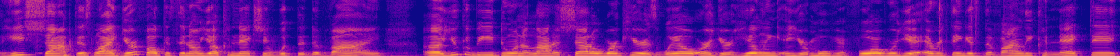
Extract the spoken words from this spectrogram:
he's shocked. It's like you're focusing on your connection with the divine. Uh, you could be doing a lot of shadow work here as well, or you're healing and you're moving forward. Yeah, everything is divinely connected.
